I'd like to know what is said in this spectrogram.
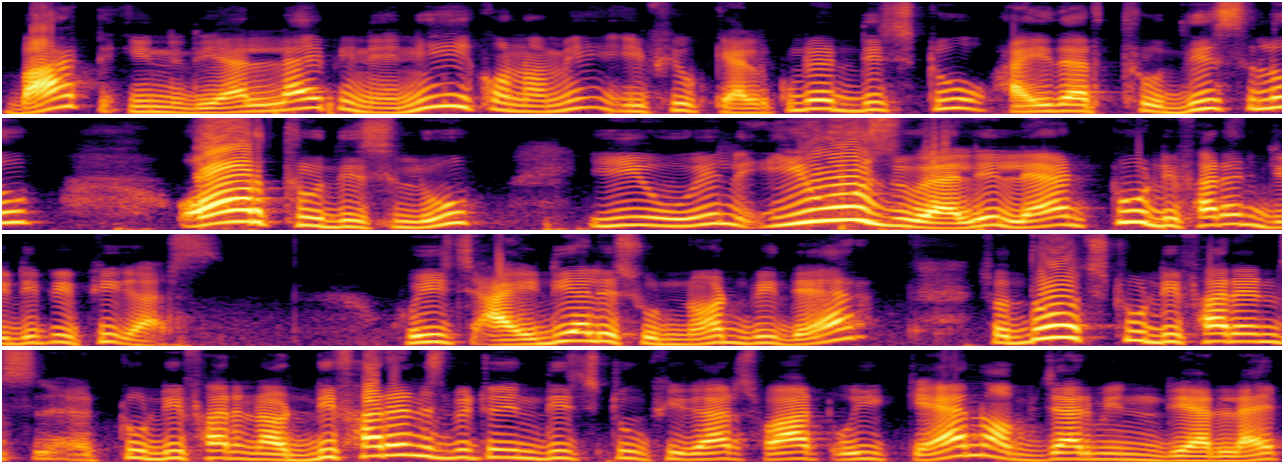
But in real life in any economy if you calculate these two either through this loop or through this loop you will usually land two different GDP figures which ideally should not be there so, those two difference uh, two different or difference between these two figures what we can observe in real life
